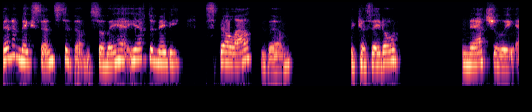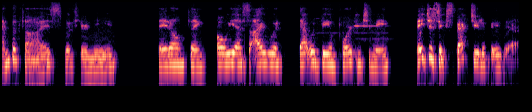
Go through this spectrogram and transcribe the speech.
then it makes sense to them. So they ha- you have to maybe spell out to them because they don't naturally empathize with your need. They don't think, "Oh yes, I would that would be important to me." They just expect you to be there.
